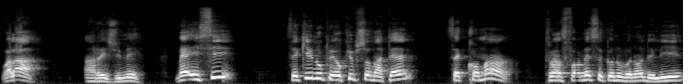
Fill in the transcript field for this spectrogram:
Voilà, en résumé. Mais ici, ce qui nous préoccupe ce matin, c'est comment transformer ce que nous venons de lire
